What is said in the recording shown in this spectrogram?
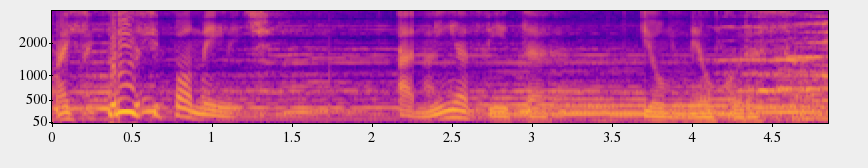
mas principalmente a minha vida e o meu coração.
